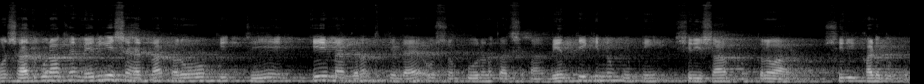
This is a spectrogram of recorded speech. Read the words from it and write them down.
ਹੁਣ ਸਤਿਗੁਰੂ ਆਖਿਆ ਮੇਰੀ ਇਹ ਸਹਾਇਤਾ ਕਰੋ ਕਿ ਜੇ ਇਹ ਮੈਂ ਗ੍ਰੰਥ ਜਿਹੜਾ ਹੈ, ਉਹ ਸੰਪੂਰਨ ਕਰ ਸਕਾਂ। ਬੇਨਤੀ ਕਿਹਨੂੰ ਕੀਤੀ? ਸ਼੍ਰੀ ਸਾਹਿਬ ਨੂੰ, ਤਲਵਾਰ ਨੂੰ, ਸ਼੍ਰੀ ਖੜਗ ਨੂੰ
